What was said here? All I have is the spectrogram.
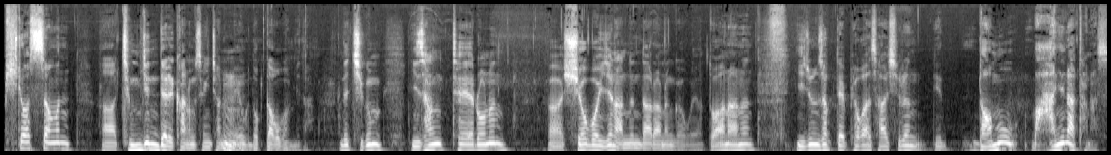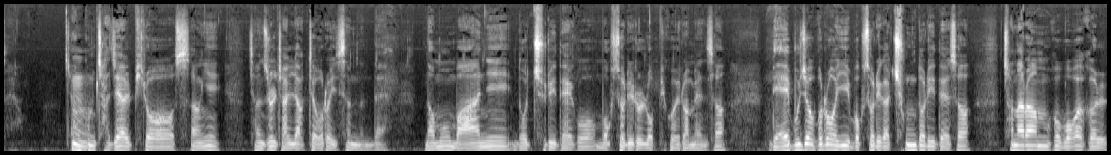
필요성은 아 증진될 가능성이 저는 음. 매우 높다고 봅니다. 근데 지금 이 상태로는 어, 쉬워 보이진 않는다라는 거고요. 또 하나는 이준석 대표가 사실은 너무 많이 나타났어요. 조금 음. 자제할 필요성이 전술 전략적으로 있었는데 너무 많이 노출이 되고 목소리를 높이고 이러면서 내부적으로 이 목소리가 충돌이 돼서 천하람 후보가 그걸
